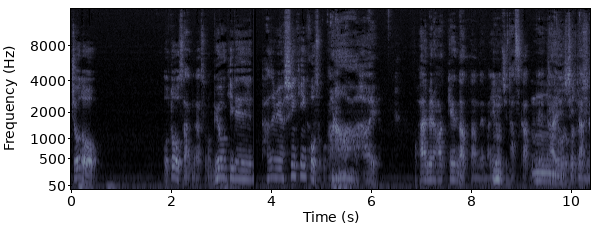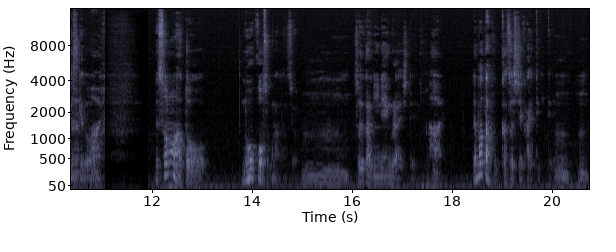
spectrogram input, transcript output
ちょうどお父さんがその病気で、初めは心筋梗塞かな。はい。早めの発見だったんで、まあ、命助かって退院してきたんですけど、でその後、脳梗塞になったんですよ。それから2年ぐらいして。はい。で、また復活して帰ってきて。うんうん、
